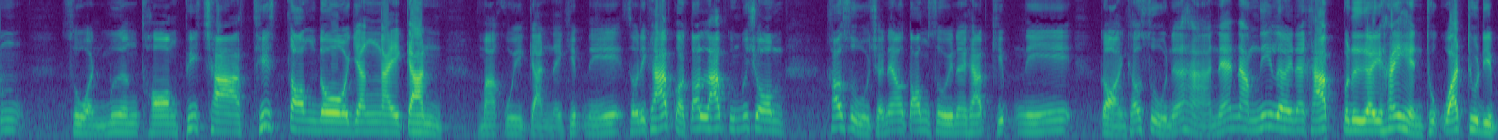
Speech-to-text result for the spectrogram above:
มป์ส่วนเมืองทองพิชาทิสตองโดยังไงกัน มาคุยกันในคลิปนี้ สวัสดีครับขอต้อนรับคุณผู้ชมเข้าสู่ช anel ต้องซุยนะครับ คลิปนี้ก่อนเข้าสู่เนื้อหาแนะนำนี่เลยนะครับ เปลือยให้เห็นทุกวัตถุดิบ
